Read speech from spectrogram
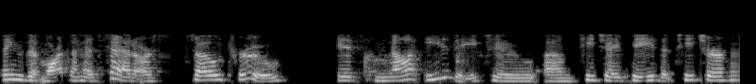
things that Martha has said are so true. It's not easy to um, teach AP. The teacher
